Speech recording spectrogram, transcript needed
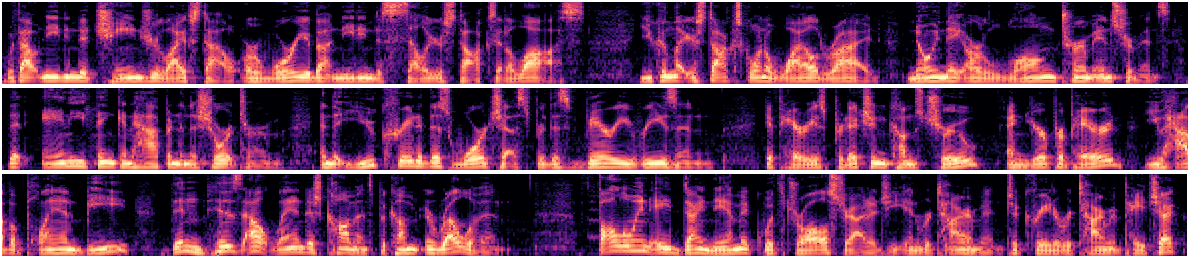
without needing to change your lifestyle or worry about needing to sell your stocks at a loss. You can let your stocks go on a wild ride, knowing they are long term instruments, that anything can happen in the short term, and that you created this war chest for this very reason. If Harry's prediction comes true and you're prepared, you have a plan B, then his outlandish comments become irrelevant. Following a dynamic withdrawal strategy in retirement to create a retirement paycheck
